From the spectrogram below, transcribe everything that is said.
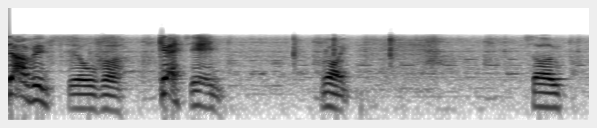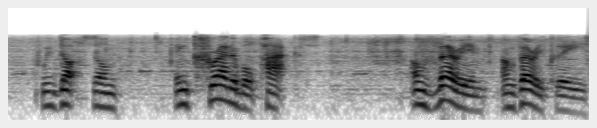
David Silva, get in! Right. So, we've got some incredible packs. I'm very, I'm very pleased.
